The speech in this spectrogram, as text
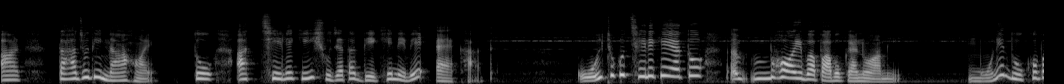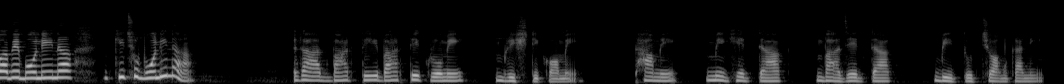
আর তা যদি না হয়, তো আর ছেলেকেই সুজাতা দেখে নেবে এক হাত। ওইটুকু ছেলেকে এত ভয় বা পাবো কেন আমি? মনে দুঃখ পাবে বলি না, কিছু বলি না? রাত বাড়তে বাড়তে ক্রমে বৃষ্টি কমে। থামে মেঘের ডাক, বাজের ডাক, বিদ্যুৎ চমকানি।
